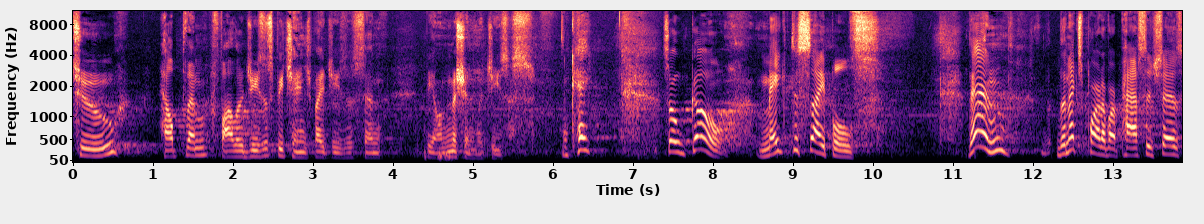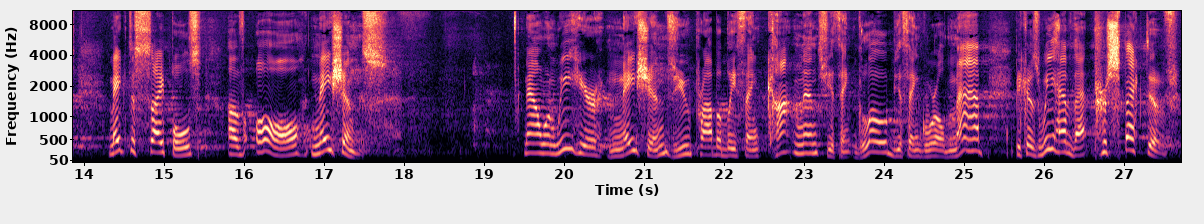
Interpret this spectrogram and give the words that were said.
to help them follow Jesus, be changed by Jesus, and be on mission with Jesus. Okay? So go, make disciples. Then the next part of our passage says, make disciples of all nations. Now, when we hear nations, you probably think continents, you think globe, you think world map, because we have that perspective.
